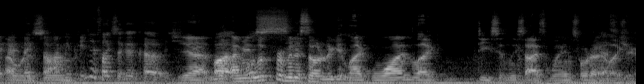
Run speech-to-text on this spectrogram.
I, I think so. I mean. PJ Fleck's a good coach. Yeah, but I mean, we'll look for Minnesota to get like one like decently sized win, sort of like true,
